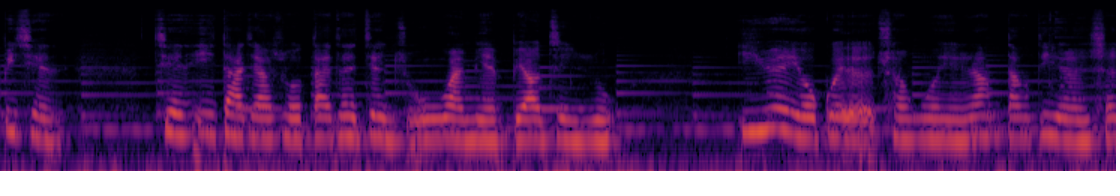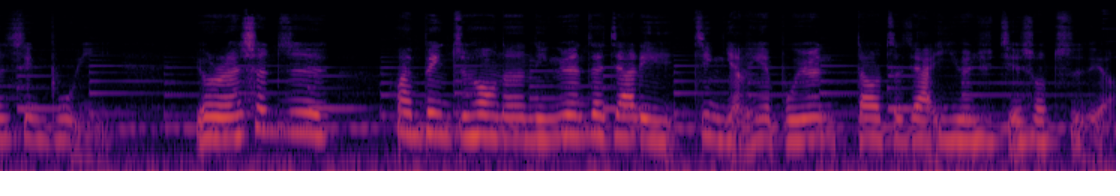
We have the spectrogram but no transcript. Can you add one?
并且建议大家说待在建筑物外面，不要进入。医院有鬼的传闻也让当地人深信不疑。有人甚至患病之后呢，宁愿在家里静养，也不愿到这家医院去接受治疗。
